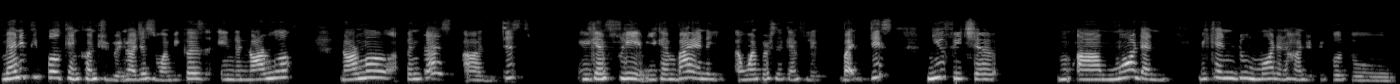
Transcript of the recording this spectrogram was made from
many people can contribute not just one because in the normal normal pentas uh just you can flip. You can buy and one person can flip. But this new feature uh, more than we can do more than 100 people to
